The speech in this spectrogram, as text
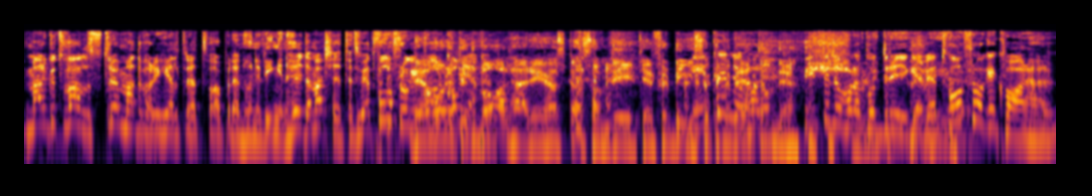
Margot Wallström hade varit helt rätt svar på den. Hörrni, det är ingen höjda match hittills. Vi har två frågor Det har kvar. varit Kom ett igen nu. val här i höstas som det gick er förbi, så kan nu berätta om det? Inte nu hålla på och dryga. Vi har två frågor kvar här.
